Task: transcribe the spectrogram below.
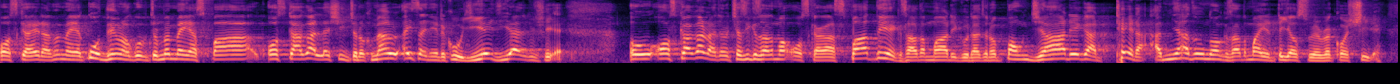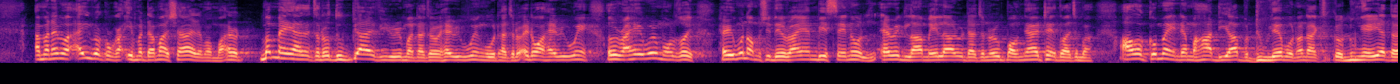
အော်စကာရဲ့ဒါမမေရကိုအသင်းတော်ကိုကျွန်တော်မမေရစပါအော်စကာကလက်ရှိကျွန်တော်ခင်ဗျားတို့အဲ့ဆိုင်ချင်းတခုရီးရရီးရရှိရဲ့ဟိုအော်စကာကဒါကျွန်တော်ချက်စီကစားသမားအော်စကာကစပါတဲ့ကစားသမားတွေကိုဒါကျွန်တော်ပေါင်ကြားတွေကထဲ့တာအများဆုံးသောကစားသမားရဲ့တယောက်ဆိုရယ် record ရှိတယ် အမှန်တမ်းပြောအဲ့ record ကအင်မတန်မှရှားရတယ်မှာအဲ့တော့မမေရကျွန်တော်သူပြတဲ့ဗီဒီယိုတွေမှာဒါကျွန်တော် Harry Win ကိုဒါကျွန်တော်အဲ့တော့ Harry Win ဟို Harry Win မို့ဆို Harry Win တော့မရှိသေး Ryan Mason တို့ Eric Lamela တို့ဒါကျွန်တော်တို့ပေါင်ကြားထည့်သွားချင်ပါအော် comment နဲ့မဟာဒီကဘဒူလဲပေါ့နော်ဒါလူငယ်တွေကဒါ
